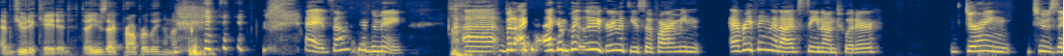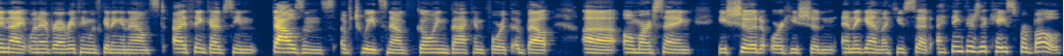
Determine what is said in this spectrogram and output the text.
adjudicated. Did I use that properly? I'm not sure. hey, it sounds good to me. Uh, but I, I completely agree with you so far. I mean, everything that I've seen on Twitter during Tuesday night, whenever everything was getting announced, I think I've seen thousands of tweets now going back and forth about uh, Omar saying he should or he shouldn't. And again, like you said, I think there's a case for both.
